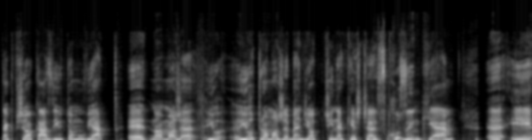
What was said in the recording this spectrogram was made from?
tak przy okazji to mówię. Y, no może ju, jutro może będzie odcinek jeszcze z kuzynkiem. Y, I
